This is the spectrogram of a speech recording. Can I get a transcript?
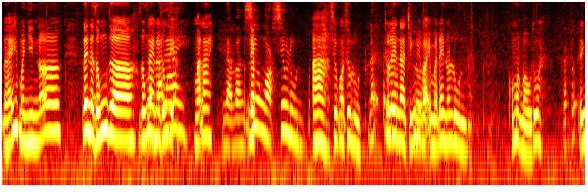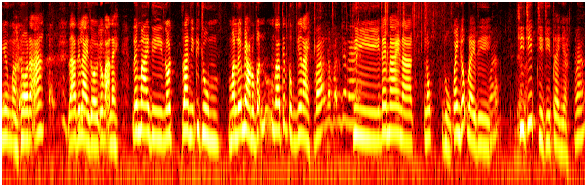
Đấy mà nhìn nó đây là giống dừa giống Dừa này là giống gì ạ? mã lai. Dạ vâng Đẹp. siêu ngọt siêu lùn. À siêu ngọt siêu lùn. Đấy cho nên là chính vì Rồi. vậy mà đây nó lùn. Có một màu thôi thế nhưng mà nó đã ra thế này rồi các bạn này. Lên mai thì nó ra những cái chùm mà lưỡi mèo nó vẫn ra tiếp tục như này. Vâng nó vẫn cái này. Thì nay mai là nó rủ quanh gốc này thì vâng. chi chít chỉ chỉ thành nhỉ? Vâng.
